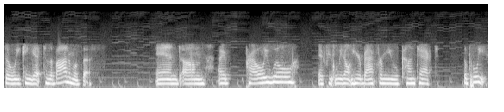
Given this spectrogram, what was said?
so we can get to the bottom of this. And um, I probably will, if we don't hear back from you, contact the police.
